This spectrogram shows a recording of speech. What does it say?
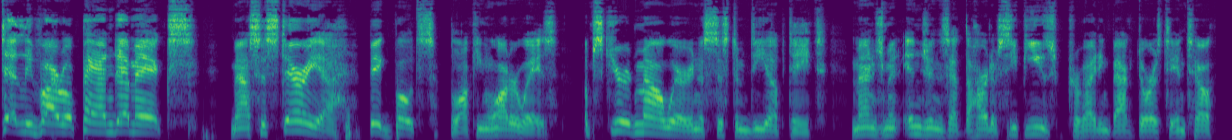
deadly viral pandemics, mass hysteria, big boats blocking waterways, obscured malware in a systemd update, management engines at the heart of CPUs providing backdoors to Intel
